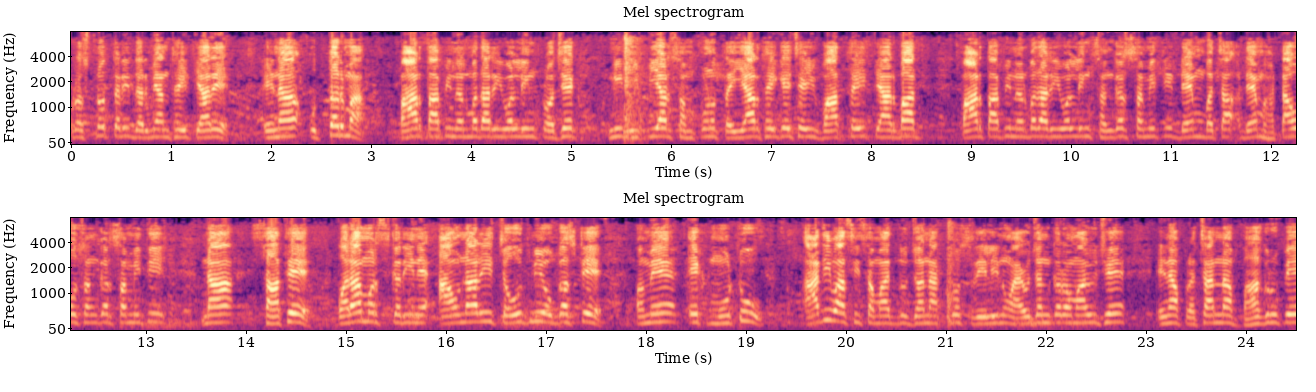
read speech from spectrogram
પ્રશ્નોત્તરી દરમિયાન થઈ ત્યારે એના ઉત્તરમાં પાર તાપી નર્મદા રિવરલિંગ પ્રોજેક્ટની ડીપીઆર સંપૂર્ણ તૈયાર થઈ ગઈ છે. એ વાત થઈ ત્યારબાદ પાર તાપી નર્મદા રિવરલિંગ સંઘર્ષ સમિતિ, ડેમ ડેમ હટાવો સંઘર્ષ સમિતિના સાથે પરામર્શ કરીને આવનારી ચૌદમી ઓગસ્ટે અમે એક મોટું આદિવાસી સમાજનું જન આક્રોશ રેલીનું આયોજન કરવામાં આવ્યું છે. એના પ્રચારના ભાગરૂપે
